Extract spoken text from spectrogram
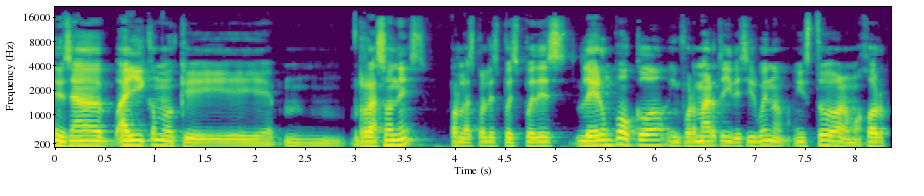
o sea, hay como que mm, razones por las cuales pues puedes leer un poco, informarte y decir, bueno, esto a lo mejor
